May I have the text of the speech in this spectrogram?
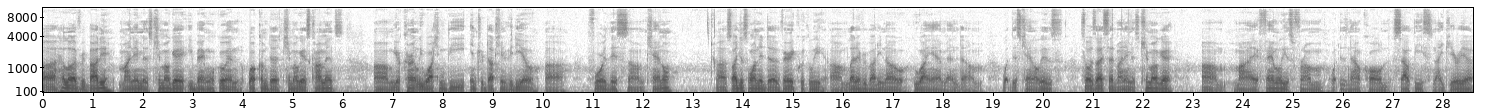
Uh, hello, everybody. My name is Chimaoge Ibenguku, and welcome to Chimaoge's Comments. Um, you're currently watching the introduction video uh, for this um, channel. Uh, so I just wanted to very quickly um, let everybody know who I am and um, what this channel is. So as I said, my name is Chimaoge. Um, my family is from what is now called Southeast Nigeria.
